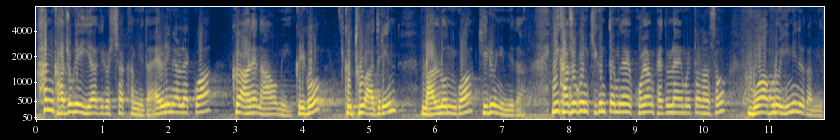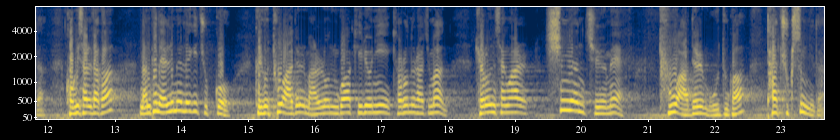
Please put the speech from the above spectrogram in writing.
한 가족의 이야기로 시작합니다. 엘리멜렉과 그 아내 나오미 그리고 그 두 아들인 말론과 기륜입니다. 이 가족은 기근 때문에 고향 베들레헴을 떠나서 모압으로 이민을 갑니다. 거기 살다가 남편 엘리멜렉이 죽고 그리고 두 아들 말론과 기륜이 결혼을 하지만 결혼 생활 10년 즈음에 두 아들 모두가 다 죽습니다.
